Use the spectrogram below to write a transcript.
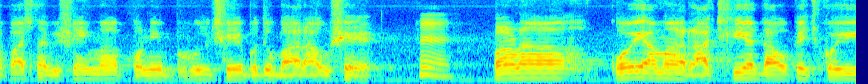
તપાસના વિષયમાં કોની ભૂલ છે એ બધું બહાર આવશે. પણ કોઈ આમાં રાજકીય દાવપેચ કોઈ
